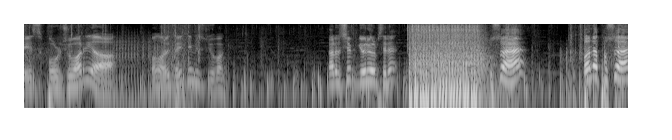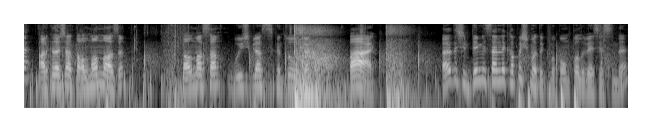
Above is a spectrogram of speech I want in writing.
E sporcu var ya. Lan haritayı temizliyor bak. Kardeşim görüyorum seni. Pusu he? Bana pusu he. Arkadaşlar dalmam lazım. Dalmazsam bu iş biraz sıkıntı olacak. Bak. Kardeşim demin seninle kapışmadık mı pompalı VS'sinde?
